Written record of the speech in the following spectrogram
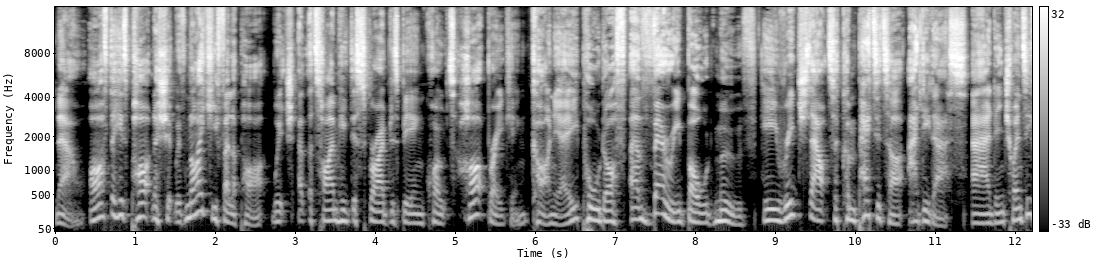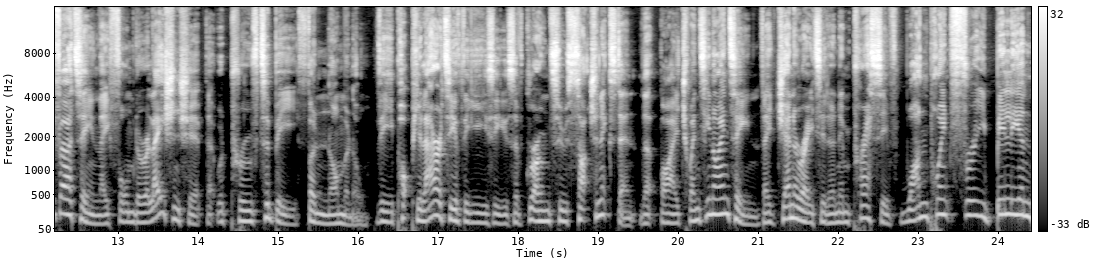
Now, after his partnership with Nike fell apart, which at the time he described as being, quote, heartbreaking, Kanye pulled off a very bold move. He reached out to competitor Adidas, and in 2013 they formed a relationship that would prove to be phenomenal. The popularity of the Yeezys have grown to such an extent that by 2019 they generated an impressive $1.3 billion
